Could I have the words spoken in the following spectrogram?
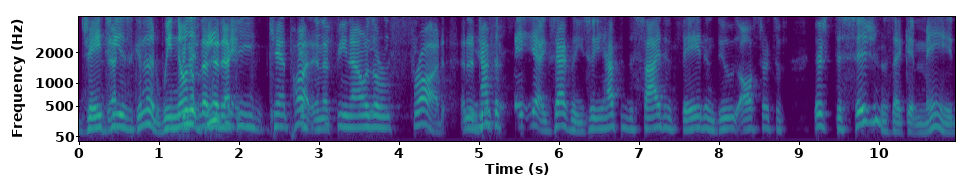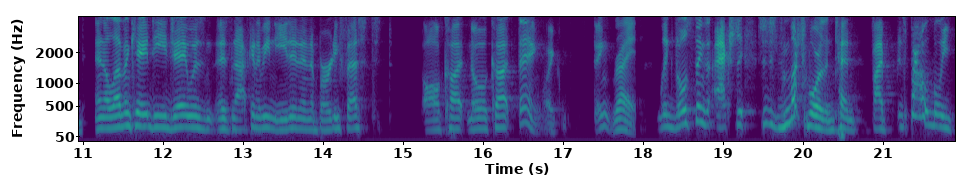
JT Hideki. is good. We know, we know that, that Hideki can't putt and that Finau is a fraud and you have to fade, yeah exactly. So you have to decide and fade and do all sorts of there's decisions that get made. And 11k DJ was is not going to be needed in a birdie fest all cut no cut thing like thing right like those things actually so it's much more than 10 5 it's probably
